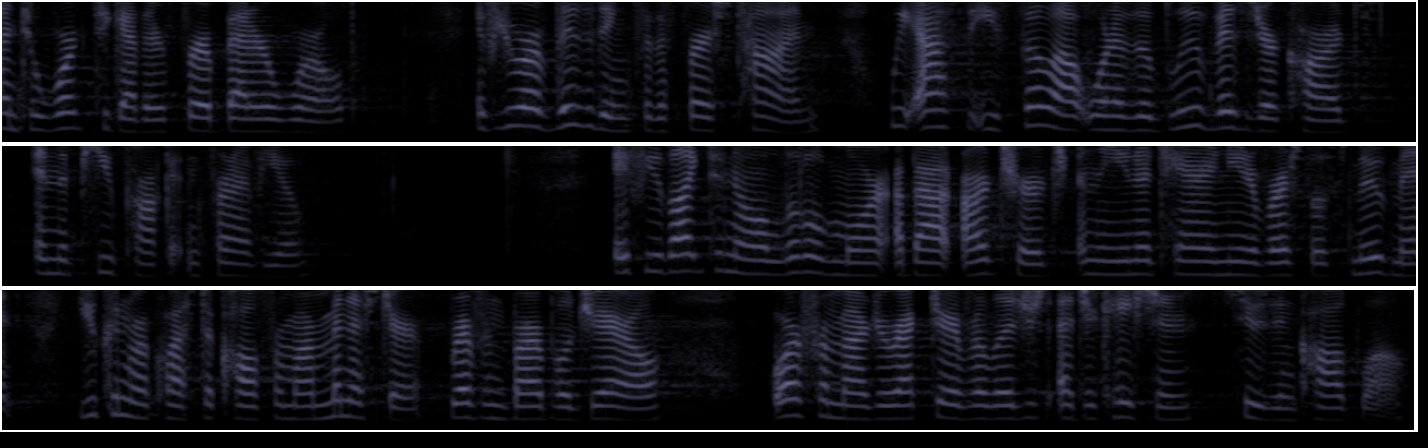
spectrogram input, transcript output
and to work together for a better world. If you are visiting for the first time, we ask that you fill out one of the blue visitor cards in the pew pocket in front of you. If you'd like to know a little more about our church and the Unitarian Universalist movement, you can request a call from our minister, Reverend Barbara Gerald, or from our Director of Religious Education, Susan Caldwell.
